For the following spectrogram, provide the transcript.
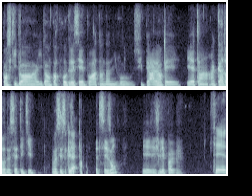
pense qu'il doit, il doit encore progresser pour atteindre un niveau supérieur et, et être un, un cadre de cette équipe. Moi, c'est ce que j'attends cette saison et je ne l'ai pas vu. C'est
